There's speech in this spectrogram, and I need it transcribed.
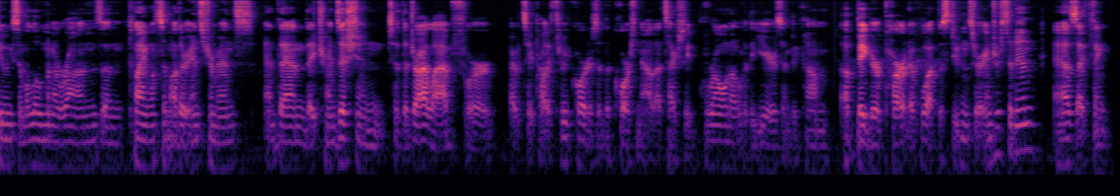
doing some Illumina runs and playing with some other instruments. And then they transition to the dry lab for, I would say, probably three quarters of the course now. That's actually grown over the years and become a bigger part of what the students are interested in, as I think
